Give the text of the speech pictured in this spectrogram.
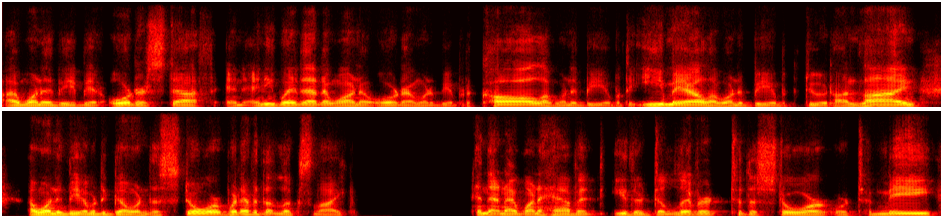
I want to be able to order stuff in any way that I want to order. I want to be able to call. I want to be able to email. I want to be able to do it online. I want to be able to go into the store, whatever that looks like. And then I want to have it either delivered to the store or to me,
